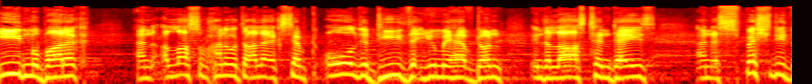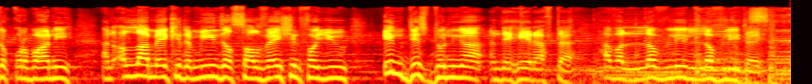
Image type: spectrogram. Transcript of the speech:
Eid Mubarak and Allah subhanahu wa ta'ala accept all the deeds that you may have done in the last 10 days and especially the Qurbani and Allah make it a means of salvation for you in this dunya and the hereafter. Have a lovely, lovely day.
